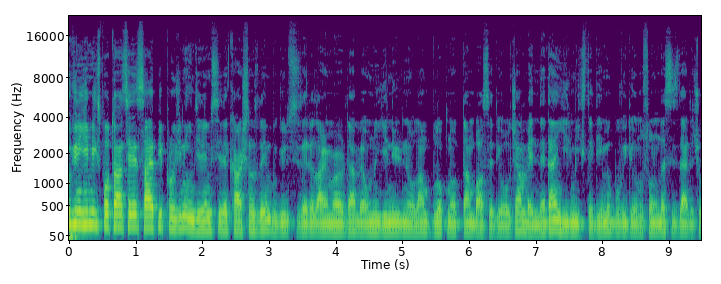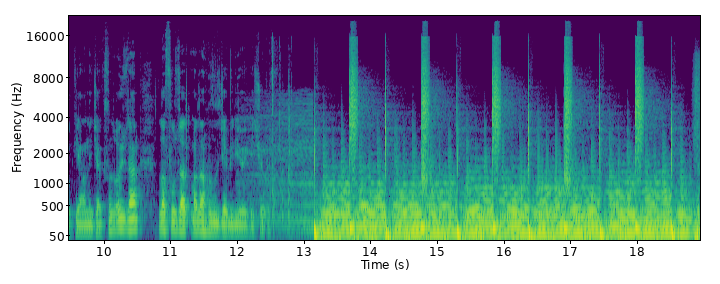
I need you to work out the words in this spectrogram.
Bugün 20x potansiyele sahip bir projenin incelemesiyle karşınızdayım. Bugün sizlere Limeware'den ve onun yeni ürünü olan Blocknote'dan bahsediyor olacağım ve neden 20x dediğimi bu videonun sonunda sizler de çok iyi anlayacaksınız. O yüzden lafı uzatmadan hızlıca videoya geçiyoruz.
